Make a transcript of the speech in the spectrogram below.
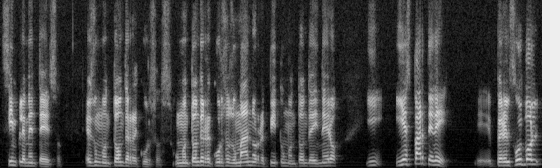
Simplemente eso. Es un montón de recursos, un montón de recursos humanos, repito, un montón de dinero y, es parte de. Eh, pero el fútbol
